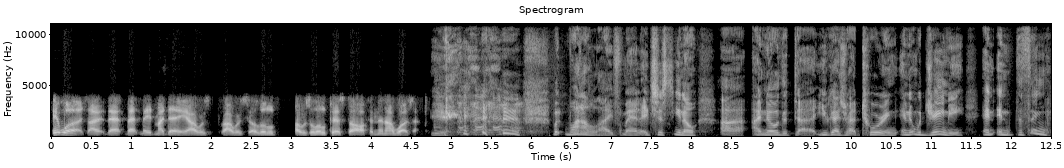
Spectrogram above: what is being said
it was. I that that made my day. I was I was a little I was a little pissed off, and then I wasn't. but what a life, man! It's just you know, uh, I know that uh, you guys are out touring, and it with Jamey, and and the thing,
